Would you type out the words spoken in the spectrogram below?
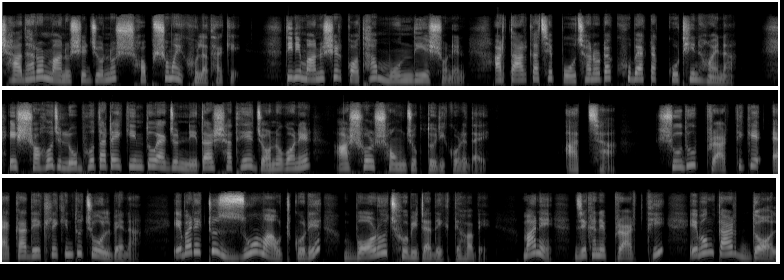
সাধারণ মানুষের জন্য সবসময় খোলা থাকে। তিনি মানুষের কথা মন দিয়ে শোনেন, আর তার কাছে পৌঁছানোটা খুব একটা কঠিন হয় না। এই সহজ লভ্যতাটাই কিন্তু একজন নেতার সাথে জনগণের আসল সংযোগ তৈরি করে দেয়। আচ্ছা শুধু প্রার্থীকে একা দেখলে কিন্তু চলবে না। এবার একটু জুম আউট করে বড় ছবিটা দেখতে হবে। মানে যেখানে প্রার্থী এবং তার দল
